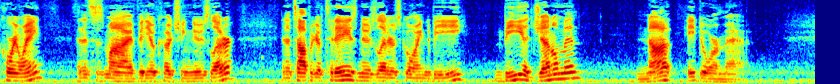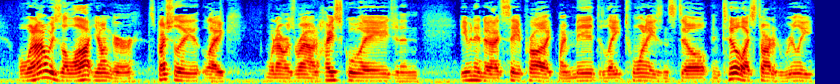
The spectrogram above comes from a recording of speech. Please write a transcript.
Corey Wayne, and this is my video coaching newsletter. And the topic of today's newsletter is going to be Be a Gentleman, Not a Doormat. Well, when I was a lot younger, especially like when I was around high school age and even into I'd say probably like my mid to late 20s and still until I started really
